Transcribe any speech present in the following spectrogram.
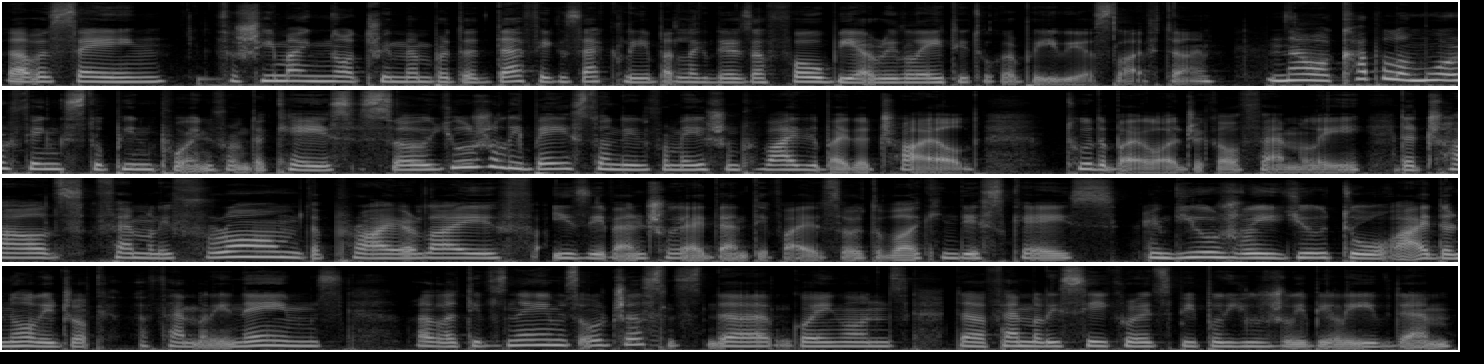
what I was saying. So she might not remember the death exactly, but like there's a phobia related to her previous lifetime. Now, a couple of more things to pinpoint from the case. So, usually based on the information provided by the child, to the biological family. The child's family from the prior life is eventually identified, sort of like in this case, and usually due to either knowledge of family names, relatives' names, or just the going ons, the family secrets, people usually believe them.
